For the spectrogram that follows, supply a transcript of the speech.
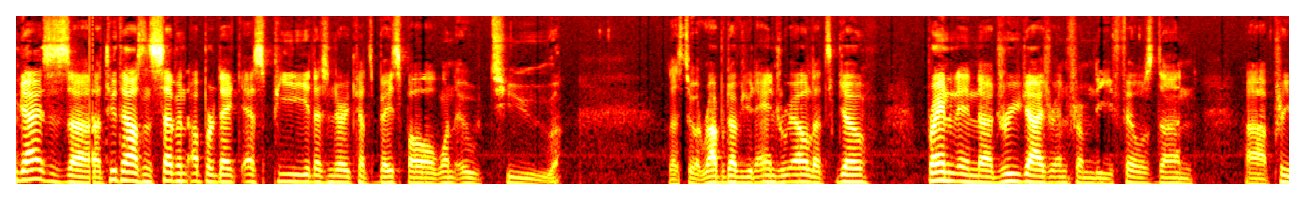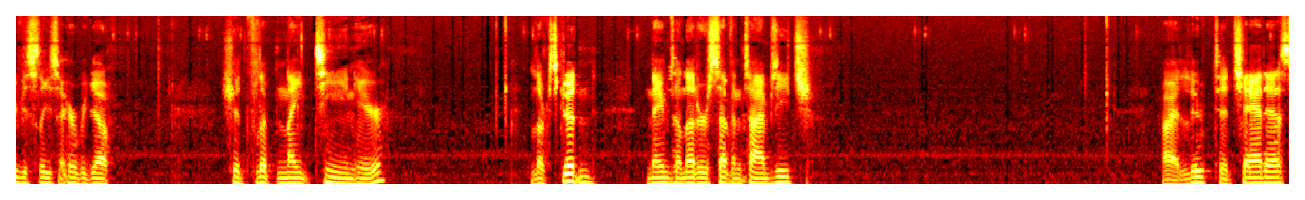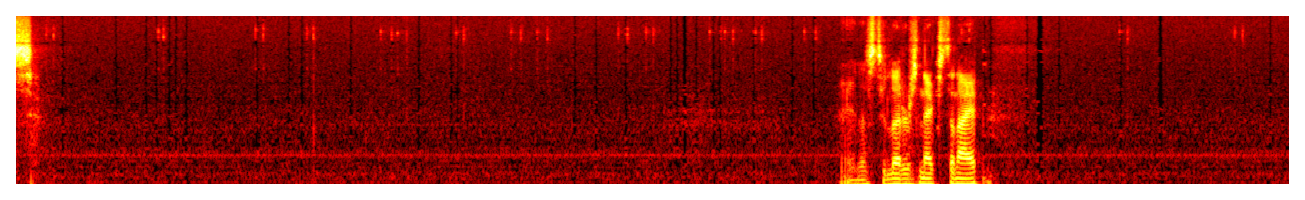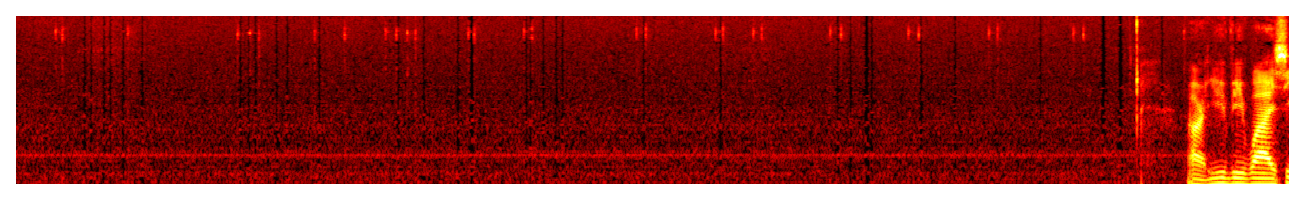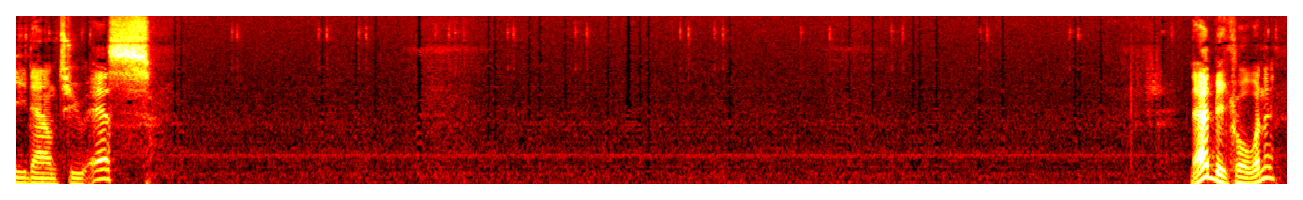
guys this is uh 2007 upper deck sp legendary cuts baseball 102 let's do it. Robert w. and andrew l let's go. Brandon and uh, drew you guys are in from the fills done uh previously so here we go. Should flip 19 here. Looks good. Names and letters seven times each. All right luke to chad s let's do letters next tonight. All right, UVYZ down to S. That'd be cool, wouldn't it?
